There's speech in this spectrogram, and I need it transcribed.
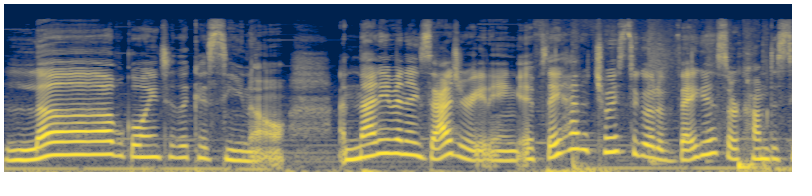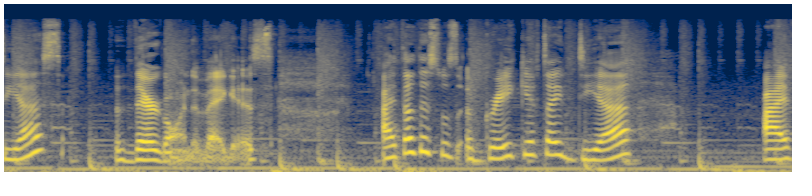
love going to the casino. I'm not even exaggerating. If they had a choice to go to Vegas or come to see us, they're going to Vegas. I thought this was a great gift idea I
